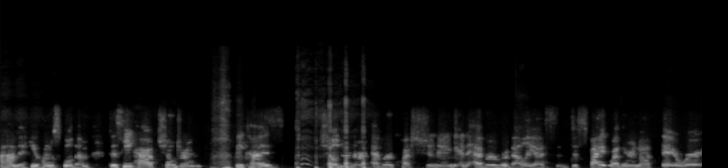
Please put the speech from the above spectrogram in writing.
um, if you homeschool them. Does he have children? Because children are ever questioning and ever rebellious, despite whether or not they were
